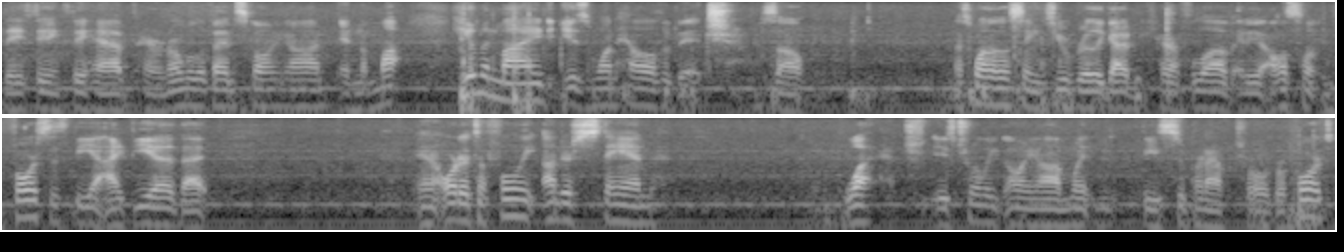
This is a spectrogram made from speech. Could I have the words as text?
they think they have paranormal events going on. And the mo- human mind is one hell of a bitch. So that's one of those things you really got to be careful of, and it also enforces the idea that in order to fully understand what is truly going on with these supernatural reports,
